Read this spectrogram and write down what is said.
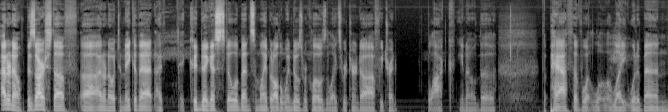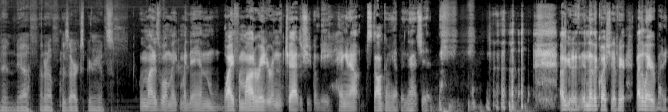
I don't know. Bizarre stuff. Uh, I don't know what to make of that. I it could, I guess, still have been some light, but all the windows were closed, the lights were turned off. We tried to block, you know, the the path of what l- light would have been, and yeah, I don't know, bizarre experience. We might as well make my damn wife a moderator in the chat if she's gonna be hanging out stalking me up in that shit. I was gonna another question up here. By the way, everybody,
